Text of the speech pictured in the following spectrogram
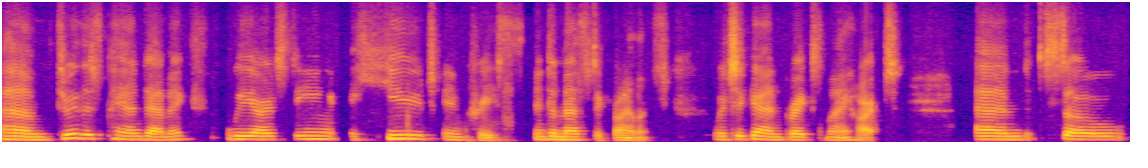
um, through this pandemic, we are seeing a huge increase in domestic violence, which again breaks my heart. And so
